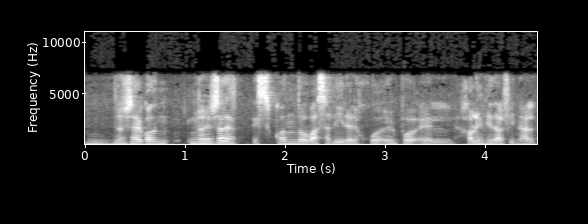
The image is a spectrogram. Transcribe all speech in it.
No se sabe cuándo, no se sabe es cuándo va a salir el, jue- el, el Halo Infinite al final.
